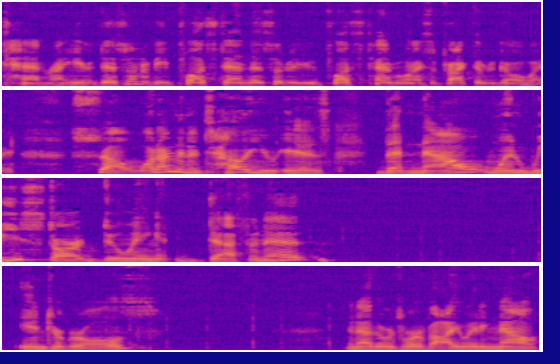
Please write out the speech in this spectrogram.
10 right here, this one would be plus 10, this one would be plus 10, but when I subtract it, would go away. So what I'm going to tell you is that now when we start doing definite integrals, in other words, we're evaluating now,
